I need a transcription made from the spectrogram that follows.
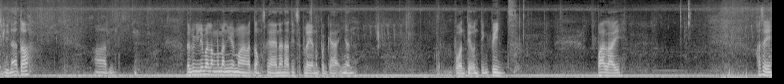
Ready na to. At labing lima lang naman yun mga katong. Kaya na natin supplyan ng pagkain yan. Punti-unting feeds. Palay. Kasi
